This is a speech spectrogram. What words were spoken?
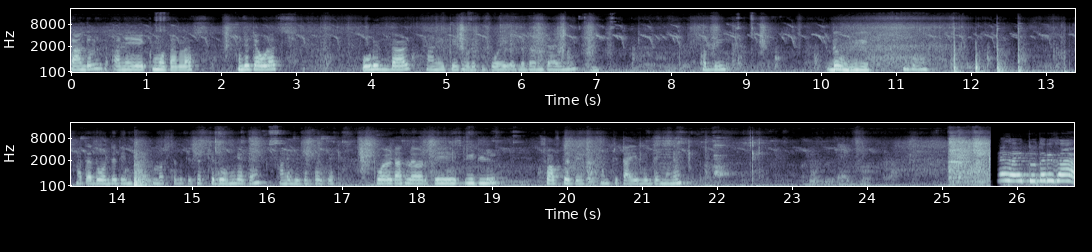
तांदूळ आणि एक मोठा ग्लास. म्हणजे तेवढाच. उडीद डाळ आणि ते थोडेसे पोहे घेतले आमच्या आईने. अगदी धुवून घे दोन. आता दोन ते तीन प्लेट मस्तपैकी स्वच्छ धुवून घेते. आणि भिजत ठेवते पोहे टाकल्यावरती इडली सॉफ्ट होते. आमची ताई बोलते म्हणून. नाही जाई, तू तरी जा.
